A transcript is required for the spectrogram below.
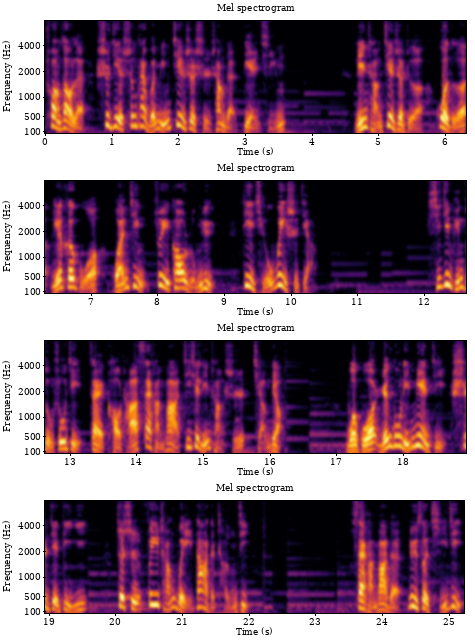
创造了世界生态文明建设史上的典型。林场建设者获得联合国环境最高荣誉——地球卫士奖。习近平总书记在考察塞罕坝机械林场时强调：“我国人工林面积世界第一。”这是非常伟大的成绩。塞罕坝的绿色奇迹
